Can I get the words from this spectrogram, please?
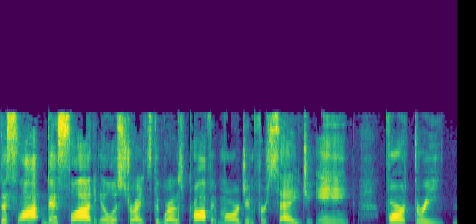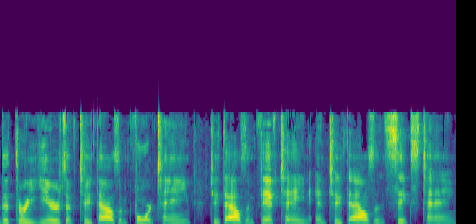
Slide, this slide illustrates the gross profit margin for Sage Inc. for three, the three years of 2014, 2015, and 2016.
